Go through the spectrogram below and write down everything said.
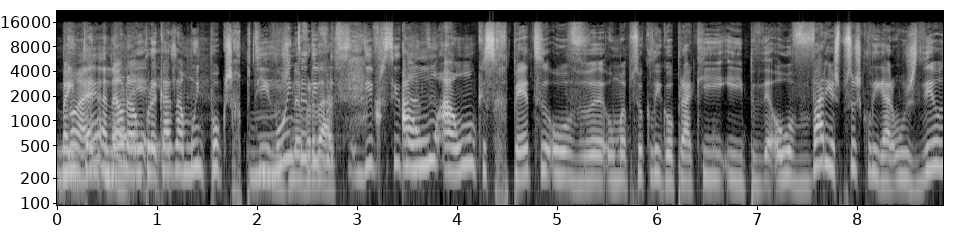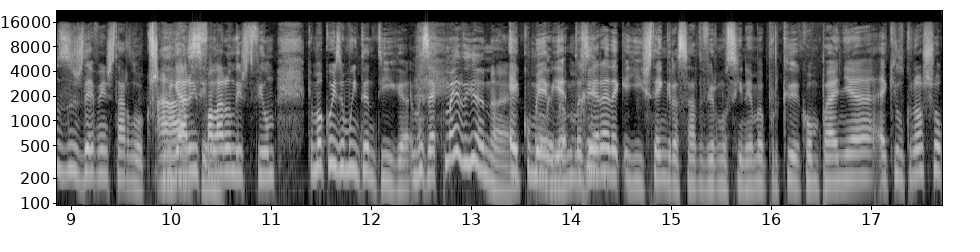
Bem, não, é, Ana? não, não, É- por acaso há muito poucos repetidos, Muita na verdade. diversi- diversidade. Há um, há um que se repete, houve uma pessoa que ligou para aqui e houve várias pessoas que ligaram. Os deuses devem estar loucos. Que Ah, ligaram e sim. falaram deste filme, que é uma coisa muito antiga. Mas é comédia, não é? É comédia, mas era. E isto é engraçado ver no cinema porque acompanha aquilo que nós somos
